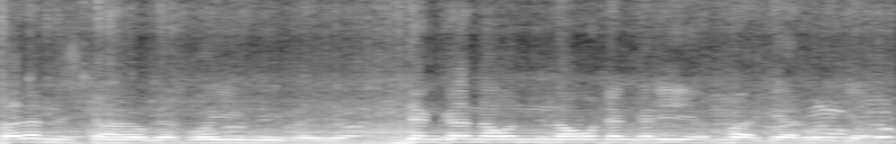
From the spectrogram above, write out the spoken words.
ਸਾਰਾ ਨੁਕਸਾਨ ਹੋ ਗਿਆ ਕੋਈ ਨਹੀਂ ਪਿਆ ਡੰਗਰ ਨੌ ਨੌ ਡੰਗਰ ਹੀ ਮਰ ਗਿਆ ਰੁੜ ਗਿਆ।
